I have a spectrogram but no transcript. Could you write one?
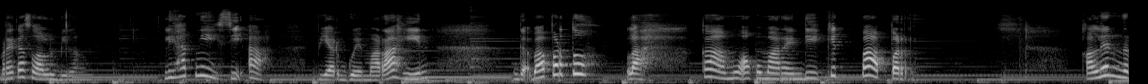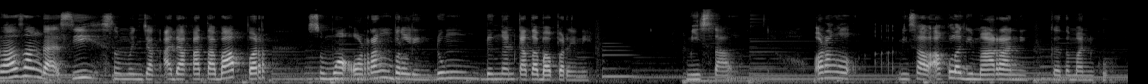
mereka selalu bilang, lihat nih si A, biar gue marahin, nggak baper tuh. Lah, kamu aku marahin dikit, baper. Kalian ngerasa nggak sih semenjak ada kata baper, semua orang berlindung dengan kata baper ini? Misal, orang misal aku lagi marah nih ke temanku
